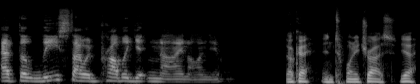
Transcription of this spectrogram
At the least, I would probably get nine on you. Okay, in 20 tries. Yeah.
